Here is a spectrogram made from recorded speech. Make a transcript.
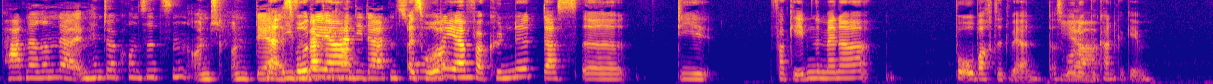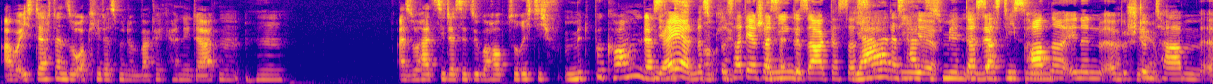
Partnerin da im Hintergrund sitzen und, und der Na, es diesen wurde Wackelkandidaten ja, Es wurde ja verkündet, dass äh, die vergebenen Männer beobachtet werden. Das wurde Ja. bekannt gegeben. Aber ich dachte dann so, okay, das mit dem Wackelkandidaten, hm. Also hat sie das jetzt überhaupt so richtig mitbekommen? Dass Ja, das, ja, das, okay. das hat ja Das- Janine gesagt, dass das, Ja, das die, hat sich mir- dass das die so, PartnerInnen äh, okay. bestimmt haben. Äh,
